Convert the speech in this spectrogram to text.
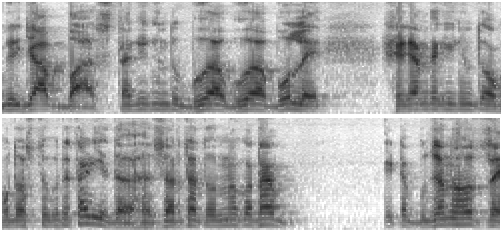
মির্জা আব্বাস, তাকে কিন্তু ভুয়া ভুয়া বলে সেখান থেকে কিন্তু অপদস্থ করে তাড়িয়ে দেওয়া হয়েছে। অর্থাৎ অন্য কথা, এটা বোঝানো হচ্ছে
